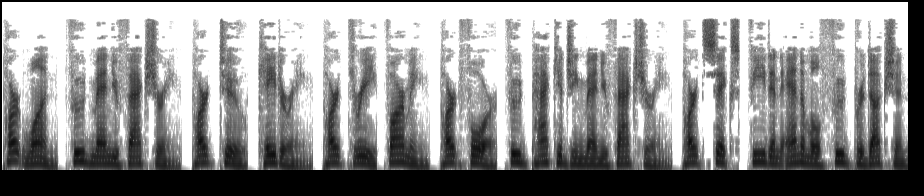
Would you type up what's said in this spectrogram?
Part 1, Food Manufacturing, Part 2, Catering, Part 3, Farming, Part 4, Food Packaging Manufacturing, Part 6, Feed and Animal Food Production.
